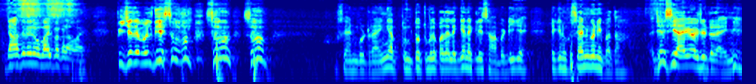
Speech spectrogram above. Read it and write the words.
जहाँ से मैंने मोबाइल पकड़ा हुआ है। पीछे से बोलती है सांप सांप सांप। हुसैन को डराएँगे अब तुम तो तुम्हें तो पता लग गया नकली सांप है ठीक है? लेकिन हुसैन को नहीं पता। जैसे आएगा वैसे डराएँगे।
